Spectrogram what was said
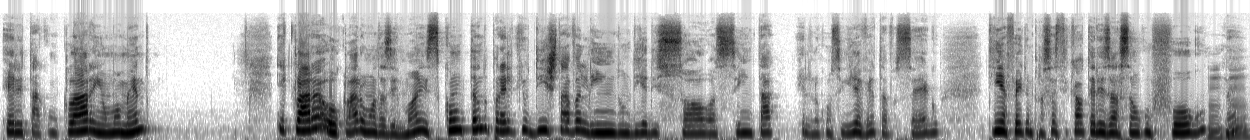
ele está com Clara em um momento. E Clara, ou Clara, uma das irmãs, contando para ele que o dia estava lindo, um dia de sol, assim, tá? Ele não conseguia ver, estava cego. Tinha feito um processo de cauterização com fogo, uhum. né?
